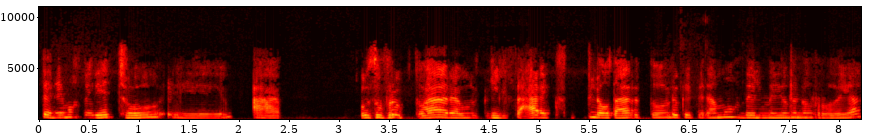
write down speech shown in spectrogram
tenemos derecho eh, a usufructuar, a utilizar, a explotar todo lo que queramos del medio que nos rodea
